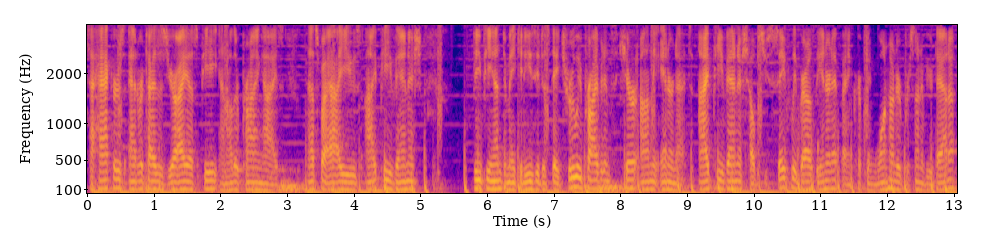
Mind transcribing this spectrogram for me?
to hackers, advertisers, your ISP, and other prying eyes. That's why I use IPVanish VPN to make it easy to stay truly private and secure on the internet. IPVanish helps you safely browse the internet by encrypting 100% of your data.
